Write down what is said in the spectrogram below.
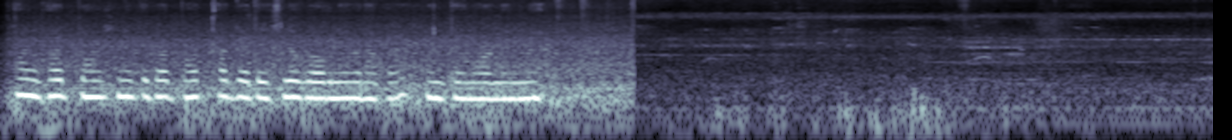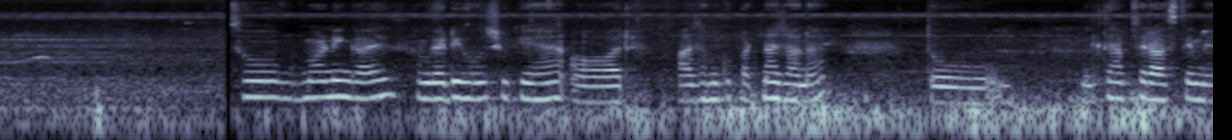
हम घर पहुँचने के बाद बहुत थक गए थे इसलिए ब्लॉग नहीं बना पाए, मिलते हैं मॉर्निंग में। सो गुड मॉर्निंग गाइस हम रेडी हो चुके हैं और आज हमको पटना जाना है तो मिलते हैं आपसे रास्ते में।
